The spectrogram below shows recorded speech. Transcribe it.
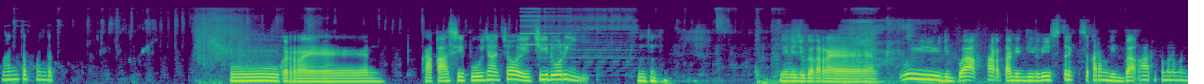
Mantep mantep. Uh keren. Kakashi punya coy Chidori ini juga keren. Wih dibakar. Tadi di listrik sekarang dibakar teman-teman.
